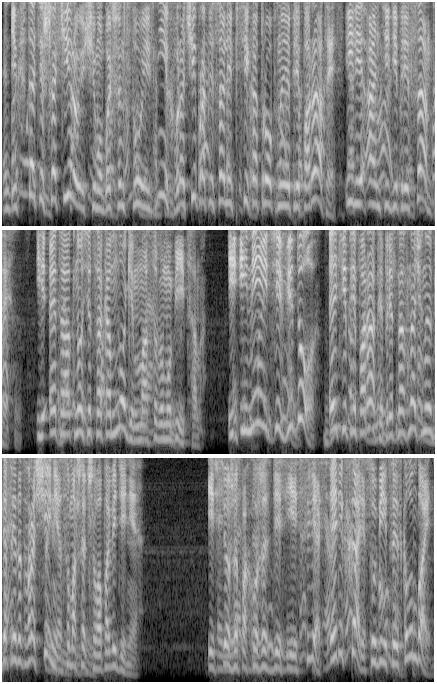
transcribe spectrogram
И, кстати, шокирующему большинству из них врачи прописали психотропные препараты или антидепрессанты. И это относится ко многим массовым убийцам. И имейте в виду, эти препараты предназначены для предотвращения сумасшедшего поведения. И все же, похоже, здесь есть связь. Эрик Харрис, убийца из Колумбайн,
